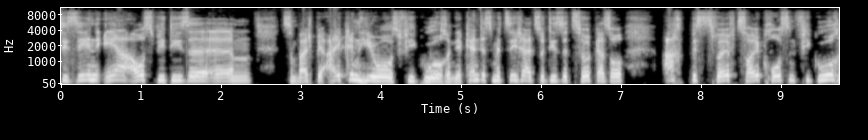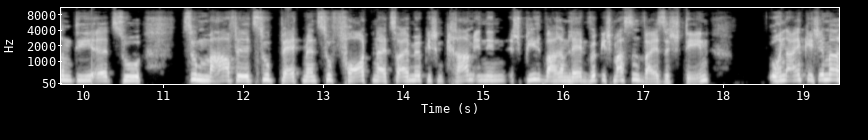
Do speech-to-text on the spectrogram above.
die sehen eher aus wie diese ähm, zum Beispiel Icon Heroes Figuren. Ihr kennt es mit Sicherheit so diese circa so acht bis zwölf Zoll großen Figuren, die äh, zu zu Marvel, zu Batman, zu Fortnite, zu allem möglichen Kram in den Spielwarenläden wirklich massenweise stehen und eigentlich immer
